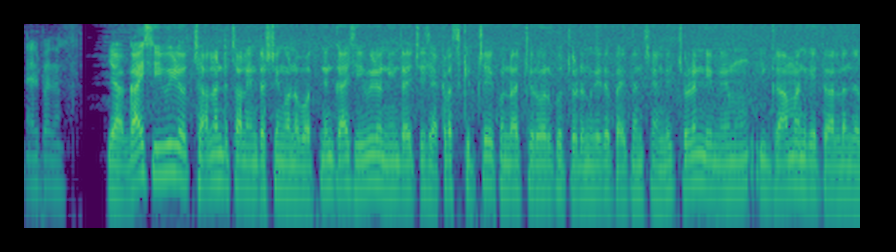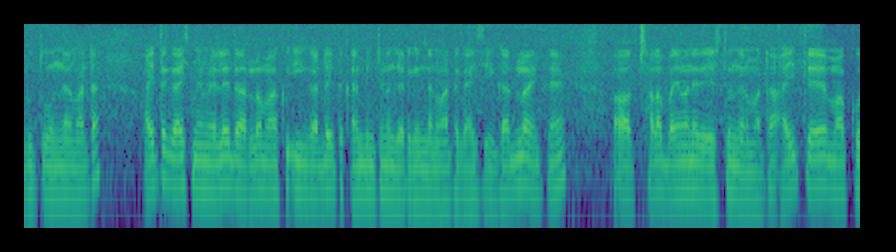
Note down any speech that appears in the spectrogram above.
వెళ్ళిపోదాం. యా గాయస్ ఈ వీడియో చాలా అంటే చాలా ఇంట్రెస్టింగ్ ఉండబోతుంది. గాయస్ ఈ వీడియో నేను దయచేసి ఎక్కడ స్కిప్ చేయకుండా చివరి వరకు చూడడానికి అయితే ప్రయత్నం చేయండి. చూడండి మేము ఈ గ్రామానికి అయితే వెళ్ళడం జరుగుతూ ఉందన్నమాట. అయితే గాయస్ మేము వెళ్ళే దారిలో మాకు ఈ గడ్డ అయితే కనిపించడం జరిగిందనమాట గాయస్ ఈ గడ్డలో అయితే చాలా భయం అనేది వేస్తుంది అనమాట అయితే మాకు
